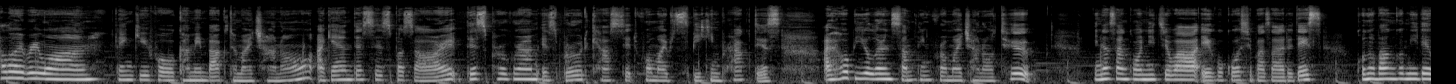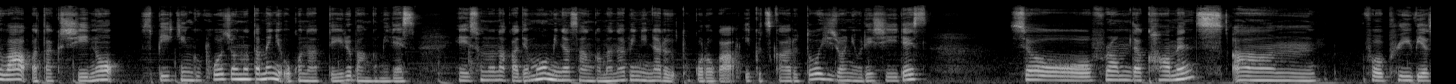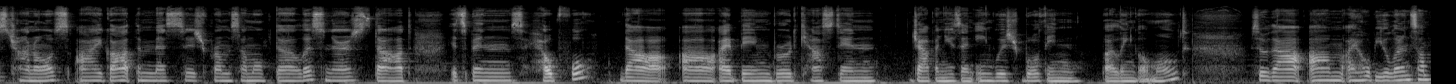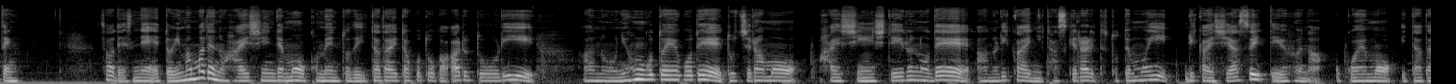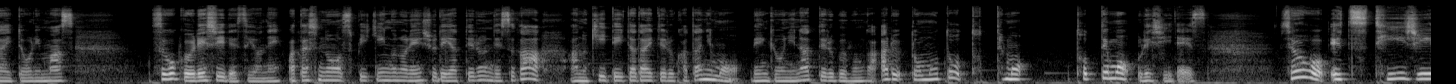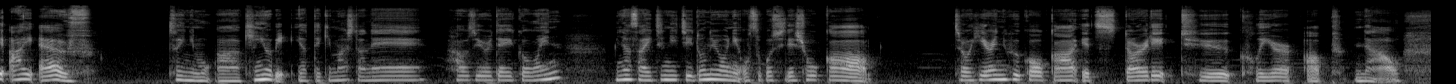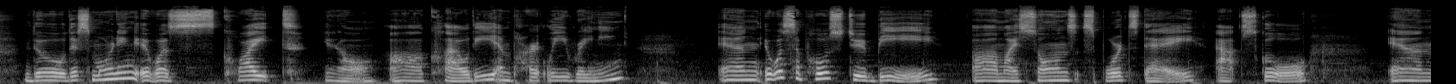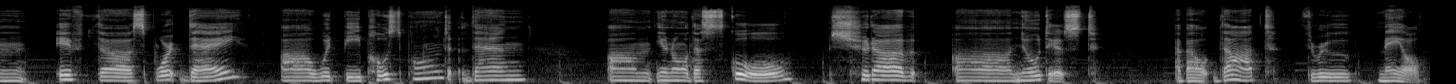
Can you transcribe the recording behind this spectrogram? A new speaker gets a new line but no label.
Hello everyone. Thank you for coming back to my channel. Again, this is Bazaar. This program is broadcasted for my speaking practice. I hope you learn something from my channel too. 皆さんこんにちは。英語講師バザールです。この番組では私のスピーキング向上のために行っている番組です。えー、その中でも皆さんが学びになるところがいくつかあると非常に嬉しいです。So, from the comments, um, for previous channels, I got the message from some of the listeners that it's been helpful that uh, I've been broadcasting Japanese and English both in bilingual mode so that um, I hope you learn something. そうですね、えっと、今までの配信でもコメントでいただいたことがある通り あの日本語と英語でどちらも配信しているのであの理解に助けられてとてもいい理解しやすいっていう風なお声もいただいております。すごく嬉しいですよね。私のスピーキングの練習でやってるんですがあの聞いていただいている方にも勉強になっている部分があると思うととってもとっても嬉しいです。So it's TGIF ついにもあ金曜日やってきましたね。How's your day going? 皆さん一日どのようにお過ごしでしょうか So here in Fukuoka, it started to clear up now. Though this morning it was quite, you know, uh, cloudy and partly raining. And it was supposed to be uh, my son's sports day at school. And if the sport day uh, would be postponed, then, um, you know, the school should have uh, noticed about that through mail.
